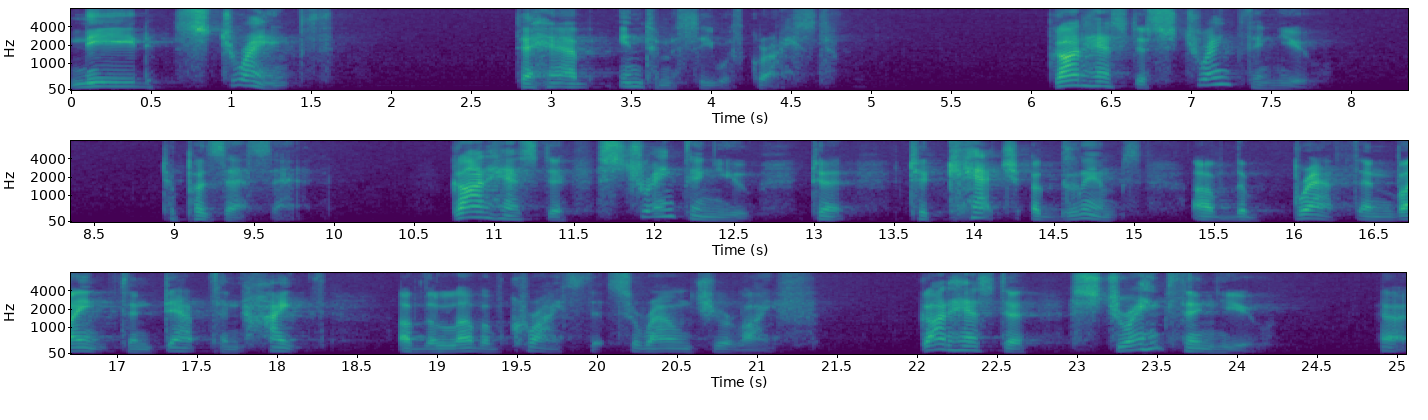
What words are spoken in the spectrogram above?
need strength to have intimacy with Christ. God has to strengthen you to possess that. God has to strengthen you to, to catch a glimpse of the breadth and length and depth and height of the love of Christ that surrounds your life. God has to strengthen you uh,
